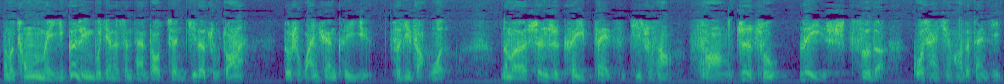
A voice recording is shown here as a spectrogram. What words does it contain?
那么从每一个零部件的生产到整机的组装呢，都是完全可以自己掌握的。那么，甚至可以在此基础上仿制出类似的国产型号的战机。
